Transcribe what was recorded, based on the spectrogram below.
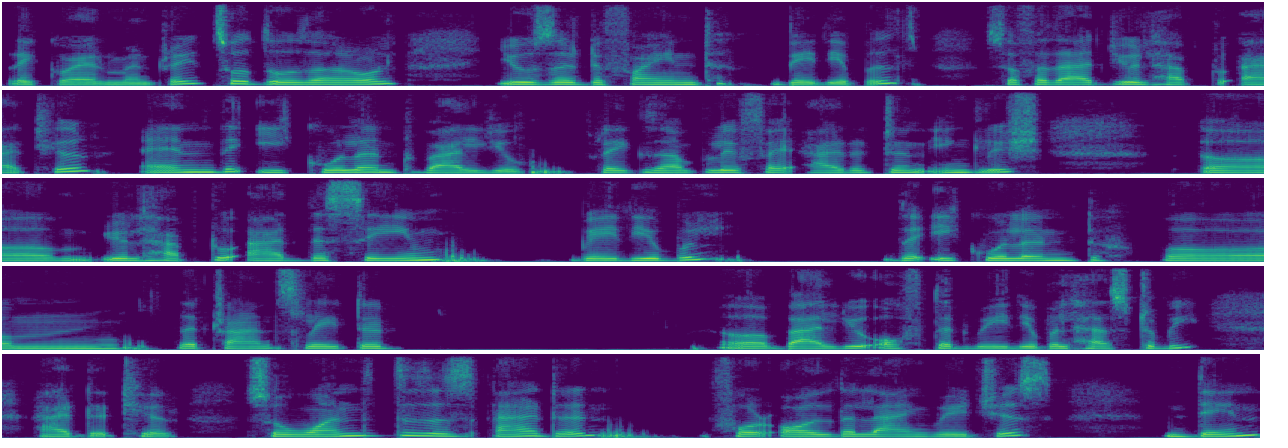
requirement right? So those are all user defined variables. So for that you'll have to add here and the equivalent value. For example if i add it in english um, you'll have to add the same variable the equivalent um, the translated uh, value of that variable has to be added here. So once this is added for all the languages then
